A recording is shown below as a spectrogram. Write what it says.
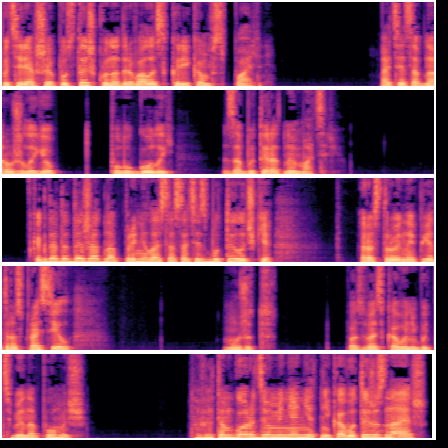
потерявшая пустышку, надрывалась криком в спальне. Отец обнаружил ее полуголой, забытой родной матерью. Когда ДД жадно принялась сосать из бутылочки, расстроенный Пьетро спросил, «Может, позвать кого-нибудь тебе на помощь?» «В этом городе у меня нет никого, ты же знаешь».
